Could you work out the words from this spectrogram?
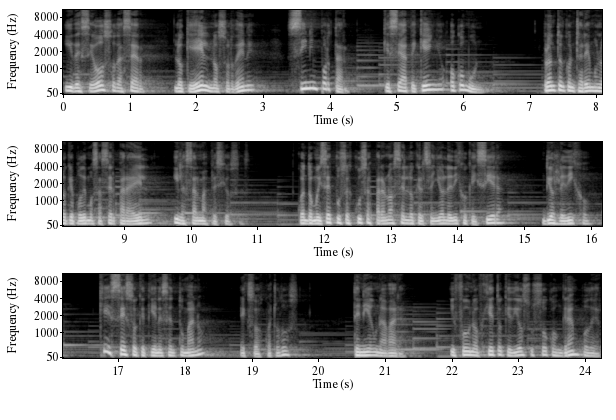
y deseoso de hacer lo que Él nos ordene, sin importar que sea pequeño o común, pronto encontraremos lo que podemos hacer para Él y las almas preciosas. Cuando Moisés puso excusas para no hacer lo que el Señor le dijo que hiciera, Dios le dijo, ¿qué es eso que tienes en tu mano? Éxodo 4.2. Tenía una vara y fue un objeto que Dios usó con gran poder.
